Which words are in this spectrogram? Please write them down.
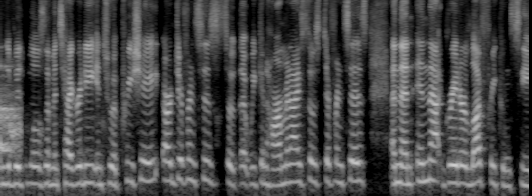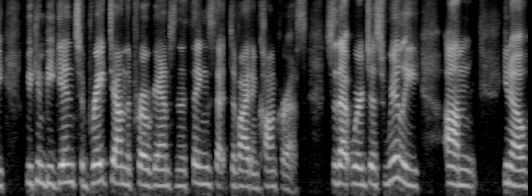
individuals of integrity and to appreciate our differences so that we can harmonize those differences? And then in that greater love frequency we can begin to break down the programs and the things that divide and conquer us so that we're just really um you know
